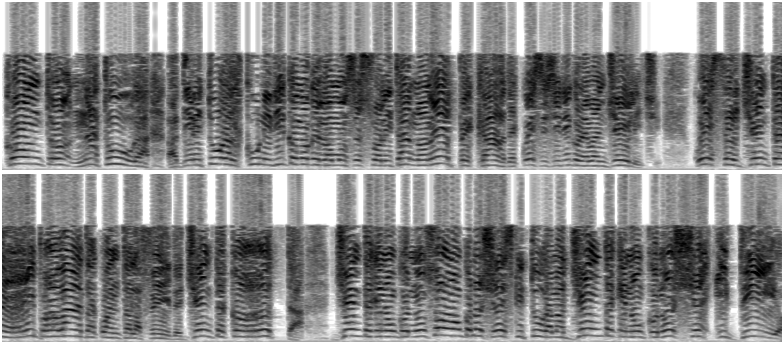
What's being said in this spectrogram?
contro natura, addirittura alcuni dicono che l'omosessualità non è peccato e questi si dicono evangelici, questa è gente riprovata quanto alla fede, gente corrotta, gente che non, non solo non conosce le scritture, ma gente che non conosce il Dio,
